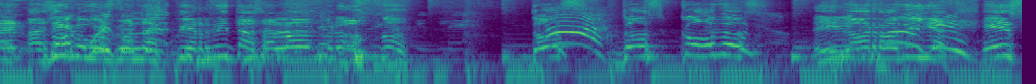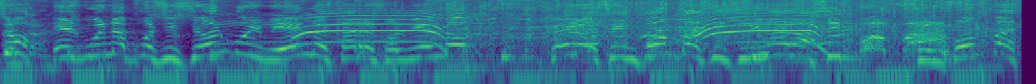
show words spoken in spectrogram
eh, Así tú como con acuéstate. las piernitas al hombro. Dos, dos codos y dos rodillas. Eso es buena posición, muy bien, lo está resolviendo. Pero sin pompas y sin nada. sin pompas. Sin pompas.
